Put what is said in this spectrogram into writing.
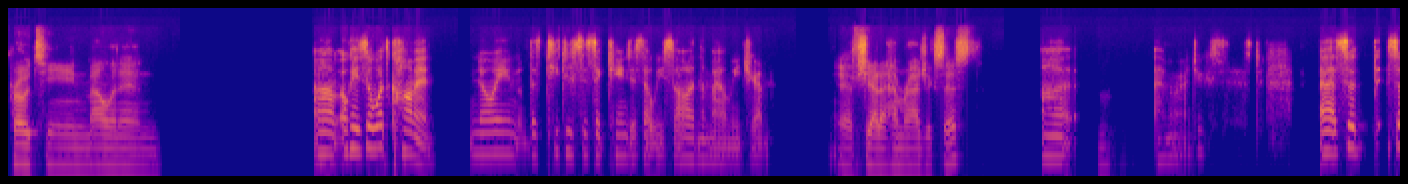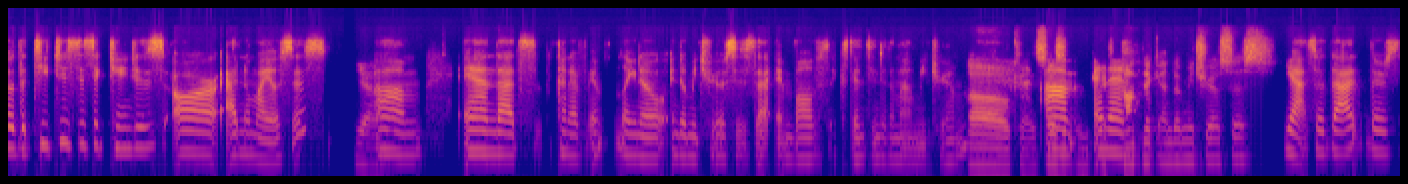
protein, melanin. Um, okay, so what's common? Knowing the T2 cystic changes that we saw in the myometrium. If she had a hemorrhagic cyst, Uh, Mm. hemorrhagic cyst. Uh, so, th- so the T2 cystic changes are adenomyosis, yeah. um, and that's kind of like, you know endometriosis that involves extends into the myometrium. Oh, okay. So is it Um, an and then- endometriosis? Yeah, so that there's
